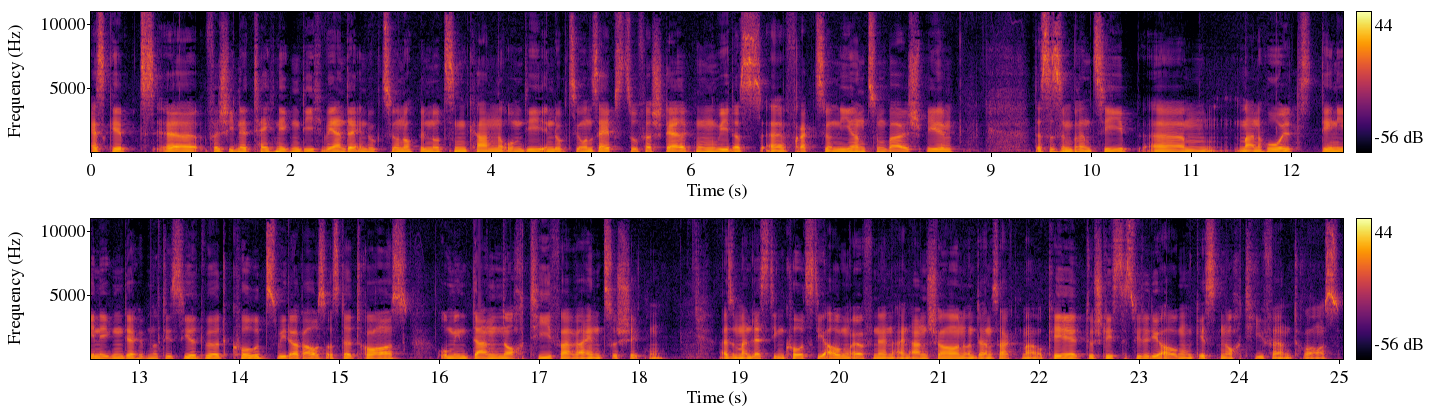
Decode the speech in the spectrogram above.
es gibt äh, verschiedene Techniken, die ich während der Induktion noch benutzen kann, um die Induktion selbst zu verstärken, wie das äh, Fraktionieren zum Beispiel. Das ist im Prinzip, ähm, man holt denjenigen, der hypnotisiert wird, kurz wieder raus aus der Trance, um ihn dann noch tiefer reinzuschicken. Also man lässt ihn kurz die Augen öffnen, einen anschauen und dann sagt man, okay, du schließt jetzt wieder die Augen und gehst noch tiefer in Trance.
